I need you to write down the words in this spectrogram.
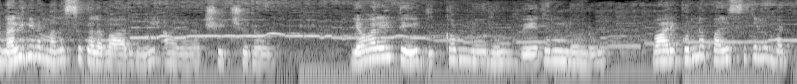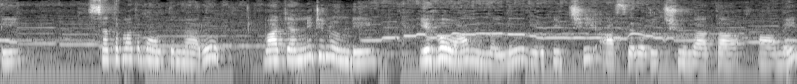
నలిగిన మనస్సు గలవారిని ఆయన రక్షించును. ఎవరైతే దుఃఖంలోను వేదనలోను వారికున్న పరిస్థితులను బట్టి సతమతమవుతున్నారు. వాటి అన్నిటి నుండి యెహోవా మిమ్మల్ని విడిపించి ఆశీర్వదించునుగాక. ఆమె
